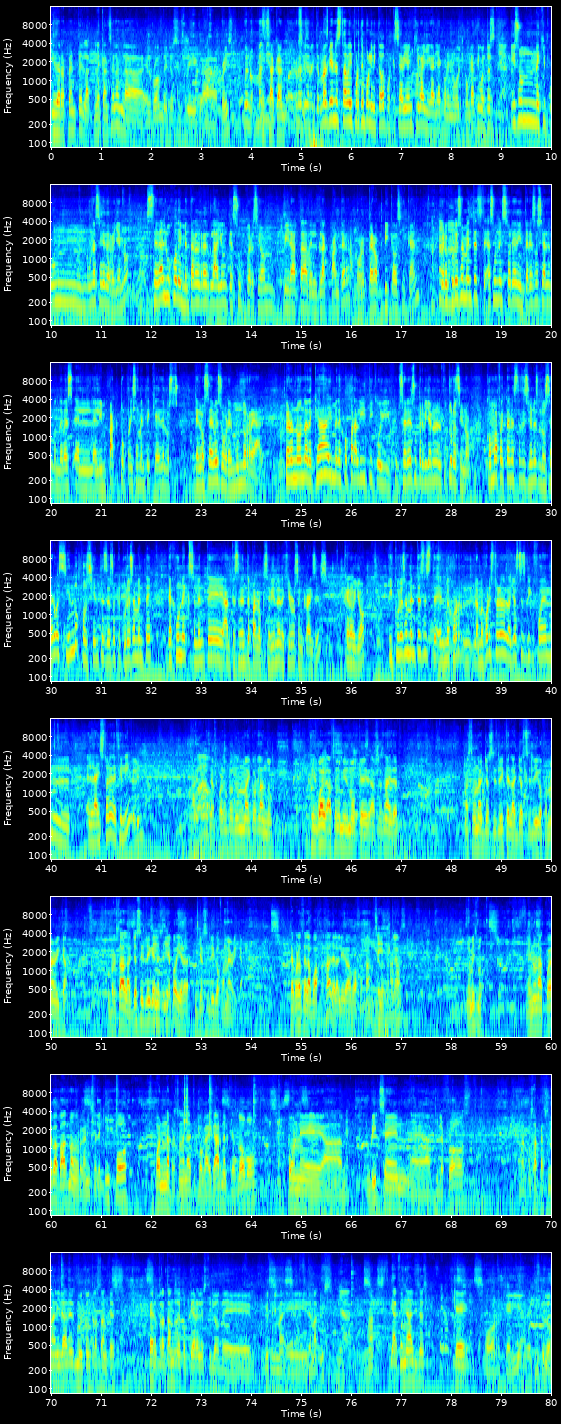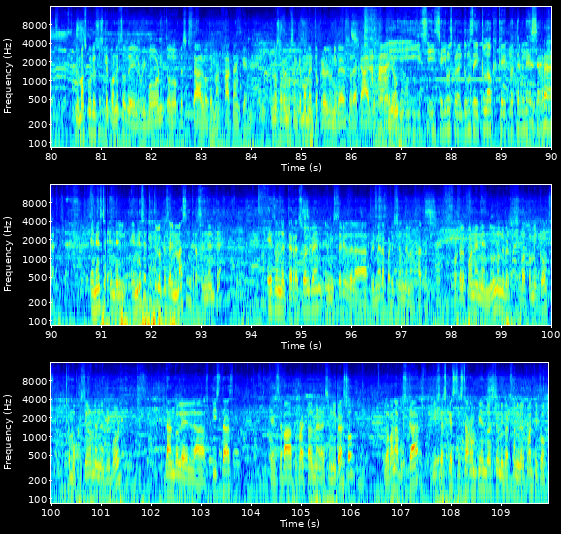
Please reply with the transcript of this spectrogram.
Y de repente la- le cancelan la- el run de Justice League a Priest Bueno, más y bien, sacan... eh, rápidamente, más bien estaba ahí por tiempo limitado porque sabían que iba a llegar ya con el nuevo equipo creativo. Entonces Ya. hizo un equipo, un- una serie de relleno. Se da el lujo de inventar el Red Lion, que es su versión pirata del Black Panther, por- pero because he can. Pero curiosamente este, hace una historia de interés social en donde ves el, el impacto precisamente que hay de los, de los héroes sobre el mundo real. Pero no onda de que, ay, me dejó paralítico y seré supervillano en el futuro, sino cómo afectan estas decisiones los héroes siendo conscientes de eso, que curiosamente deja un excelente antecedente para lo que se viene de Heroes in Crisis, creo yo. Y curiosamente es este el mejor, la mejor historia de la Justice League fue el- la historia de Philly. Por ejemplo, de un Mike Orlando, que igual hace lo mismo que hace Snyder, hace una Justice League que es la Justice League of America, porque estaba la Justice League en ese sí. tiempo y era Justice League of America. ¿Te acuerdas de la Oaxaca, de la Liga Oaxaca? Sí, De sí, claro. Lo mismo. En una cueva Batman organiza el equipo, pone una personalidad tipo Guy Garner, que es Lobo, pone a Vixen, eh, a Killer Frost, eh, pues a personalidades muy contrastantes, pero tratando de copiar el estilo de Griffin y, de Matisse. Y al final dices, qué porquería de título. Lo más curioso es que con esto del Reborn y todo, ves que está lo de Manhattan, que no sabemos en qué momento creó el universo de acá y todo Ajá, y, rollo. y- y- y seguimos con el Doomsday Clock que no termina de cerrar. En ese, en, el, en ese título que es el más intrascendente, es donde te resuelven el misterio de la primera aparición de Manhattan. Porque lo ponen en un universo subatómico, como que hicieron en el Reborn, dándole las pistas que se va Red Palmer a ese universo, lo van a buscar y dice es que se está rompiendo este universo a nivel cuántico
